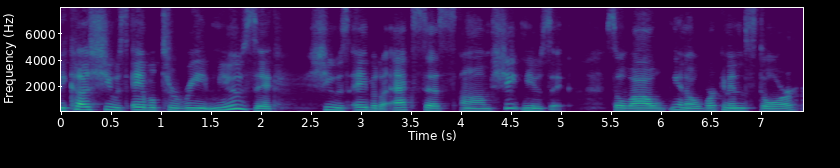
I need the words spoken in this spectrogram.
Because she was able to read music, she was able to access um, sheet music. So while you know working in the store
